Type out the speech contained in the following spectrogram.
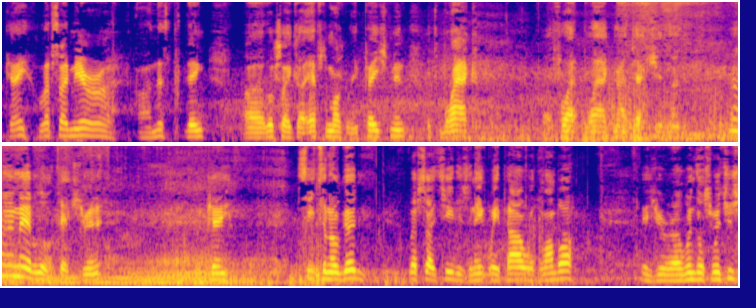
Okay, left side mirror uh, on this thing uh, looks like an aftermarket replacement. It's black, uh, flat black, not textured. Not, uh, it may have a little texture in it. Okay, seats are no good. Left side seat is an eight-way power with lumbar. Is your uh, window switches.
